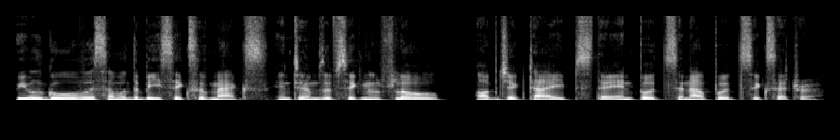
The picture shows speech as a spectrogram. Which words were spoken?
we will go over some of the basics of Max in terms of signal flow, object types, their inputs and outputs, etc.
